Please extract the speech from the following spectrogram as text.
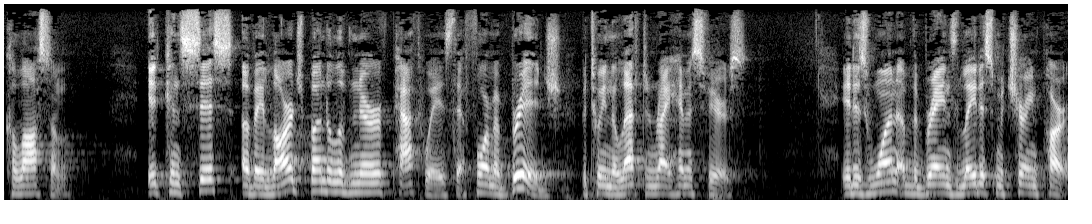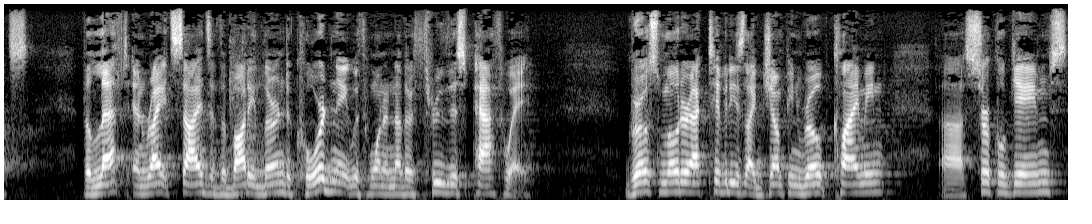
callosum. It consists of a large bundle of nerve pathways that form a bridge between the left and right hemispheres. It is one of the brain's latest maturing parts. The left and right sides of the body learn to coordinate with one another through this pathway. Gross motor activities like jumping rope, climbing, uh, circle games,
